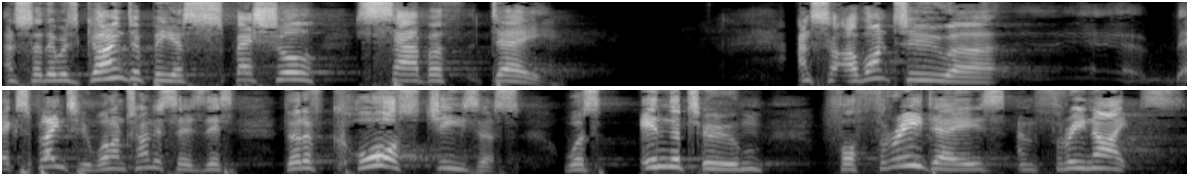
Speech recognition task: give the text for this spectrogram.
And so there was going to be a special Sabbath day. And so I want to uh, explain to you what I'm trying to say is this, that of course Jesus was in the tomb for three days and three nights.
